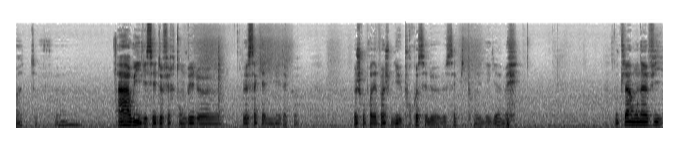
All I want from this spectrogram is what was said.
What the fuck? Ah oui, il essaie de faire tomber le, sac animé, d'accord. Moi je comprenais pas, je me dis pourquoi c'est le, sac qui prend les dégâts, mais... Donc là à mon avis...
